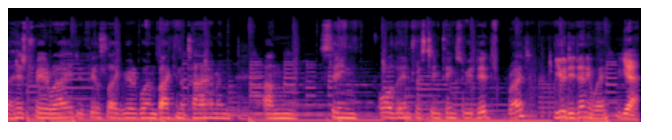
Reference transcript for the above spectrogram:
a history, right? It feels like we're going back in a time and and seeing all the interesting things we did, right? You did anyway. yeah,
